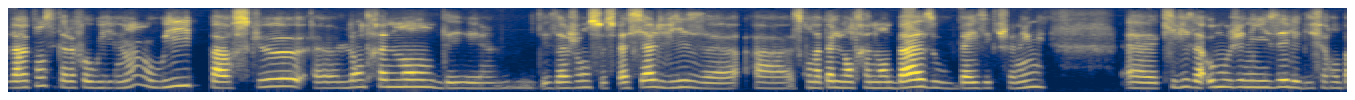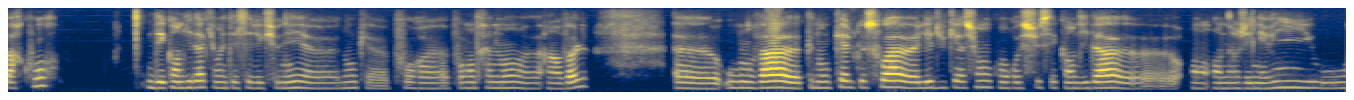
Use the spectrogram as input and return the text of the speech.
La réponse est à la fois oui et non. Oui, parce que euh, l'entraînement des, agences spatiales vise euh, à ce qu'on appelle l'entraînement de base ou basic training, euh, qui vise à homogénéiser les différents parcours des candidats qui ont été sélectionnés pour, l'entraînement à un vol. Où on va, quelle que soit l'éducation qu'ont reçue ces candidats en, ingénierie ou en,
